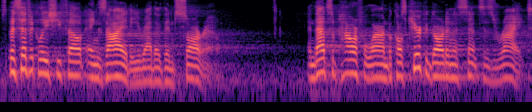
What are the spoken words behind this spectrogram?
Specifically, she felt anxiety rather than sorrow. And that's a powerful line because Kierkegaard, in a sense, is right.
